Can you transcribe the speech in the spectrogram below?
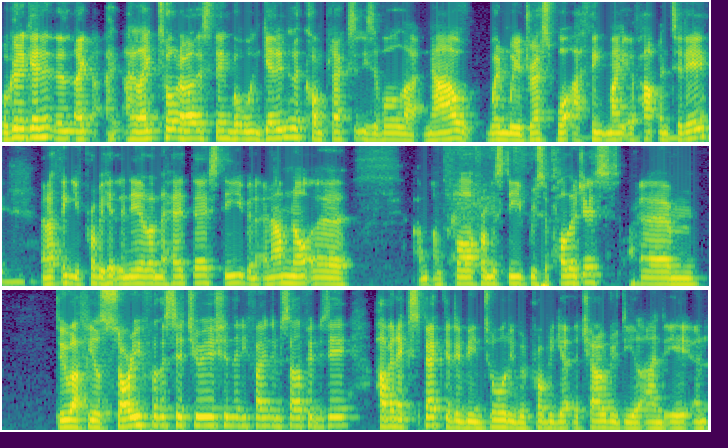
we're going to get into like I, I, like talking about this thing, but we'll get into the complexities of all that now when we address what I think might have happened today. And I think you've probably hit the nail on the head there, Steve. And, and I'm not a I'm, I'm far from a Steve Bruce apologist. Um, do I feel sorry for the situation that he finds himself in today? Having expected and being told he would probably get the Choudhury deal and a and,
